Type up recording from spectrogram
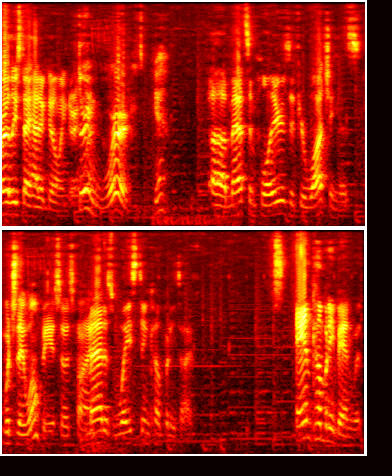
or at least I had it going during, work. during work. Yeah, Uh, Matt's employers, if you're watching this, which they won't be, so it's fine. Matt is wasting company time and company bandwidth.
